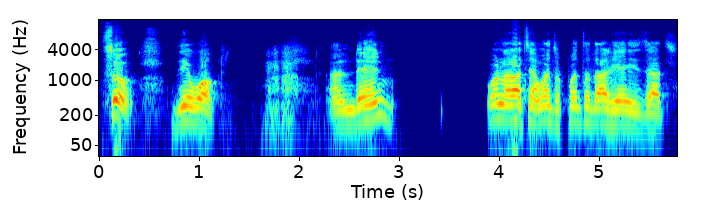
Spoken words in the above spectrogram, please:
So, they walked. And then, one other thing I want to point out here is that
